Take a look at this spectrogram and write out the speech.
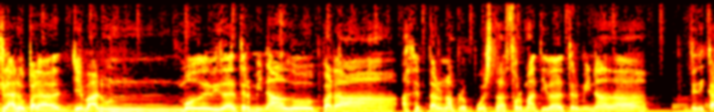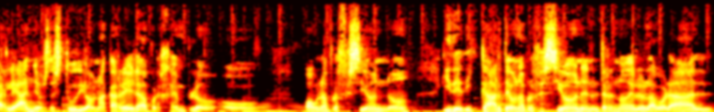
claro, para llevar un modo de vida determinado, para aceptar una propuesta formativa determinada, dedicarle años de estudio a una carrera, por ejemplo, o, a una profesión, ¿no? Y dedicarte a una profesión en el terreno de lo laboral,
